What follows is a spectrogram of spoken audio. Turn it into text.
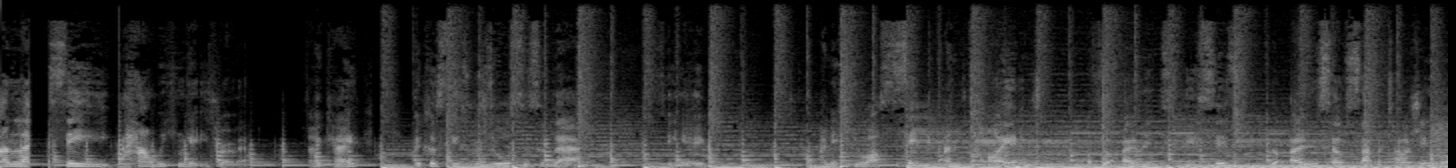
and let's see how we can get you through it. Okay? Because these resources are there for you. And if you are sick and tired of your own excuses, your own self sabotaging, your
